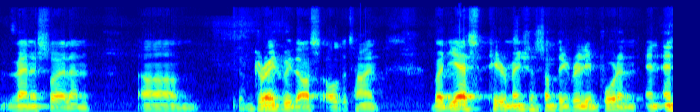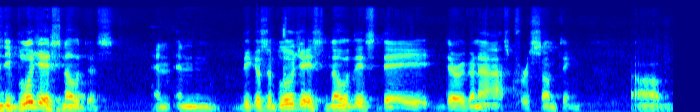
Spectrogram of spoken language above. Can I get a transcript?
Venezuelan, um, great with us all the time. But yes, Peter mentioned something really important, and and the Blue Jays know this, and and because the Blue Jays know this, they they're gonna ask for something, um,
